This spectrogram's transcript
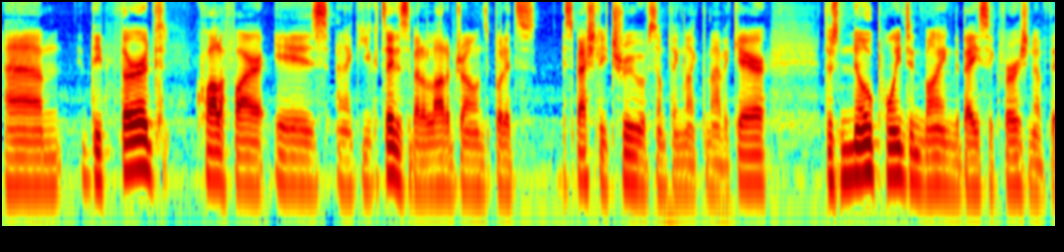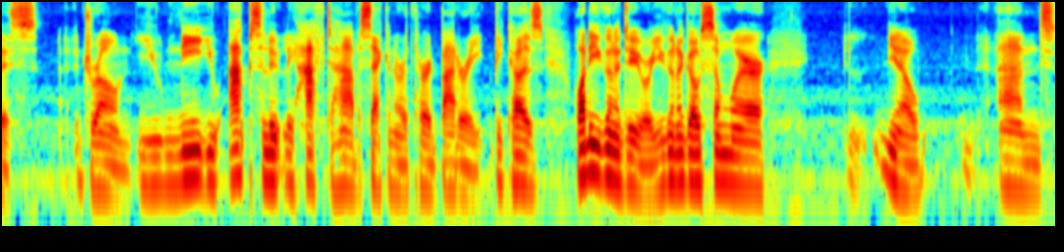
Um, the third qualifier is, and you could say this about a lot of drones, but it's especially true of something like the Mavic Air. There's no point in buying the basic version of this uh, drone. You need, you absolutely have to have a second or a third battery because what are you going to do? Are you going to go somewhere, you know, and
